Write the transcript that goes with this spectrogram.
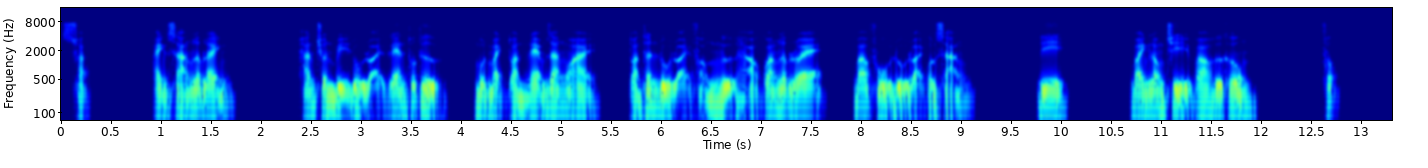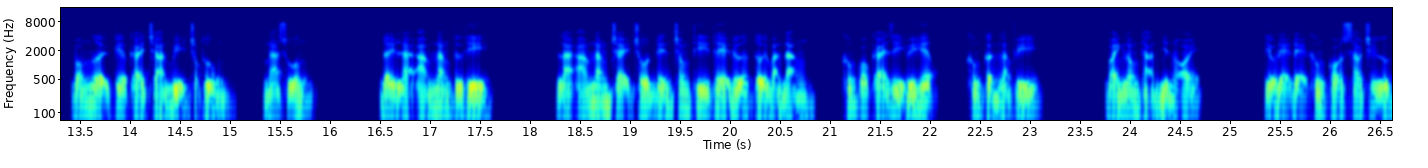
Soạt. Ánh sáng lấp lánh. Hắn chuẩn bị đủ loại gen thuốc thử, một mạch toàn ném ra ngoài, toàn thân đủ loại phòng ngự hào quang lấp lóe, bao phủ đủ loại quần sáng. Đi. Bành Long chỉ vào hư không. Phúc. Bóng người kia cái chán bị chọc thủng, ngã xuống. Đây là ám năng tử thi. Là ám năng chạy trốn đến trong thi thể đưa tới bản năng, không có cái gì uy hiếp, không cần lãng phí. Bành Long thản nhiên nói. Tiểu đệ đệ không có sao chứ.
